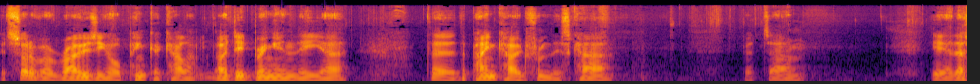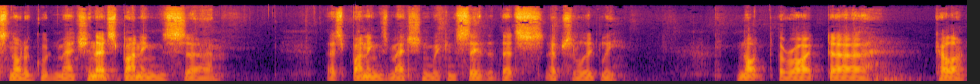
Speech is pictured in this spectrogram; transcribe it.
it's sort of a rosy or pinker colour. I did bring in the uh, the the paint code from this car. But um, yeah, that's not a good match, and that's Bunnings. Uh, that's Bunnings match, and we can see that that's absolutely not the right uh, colour.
